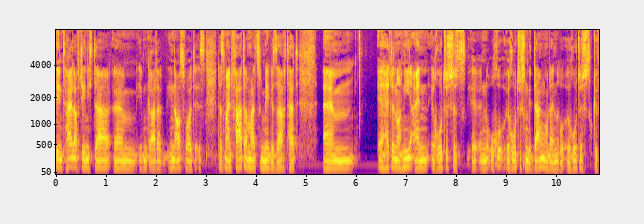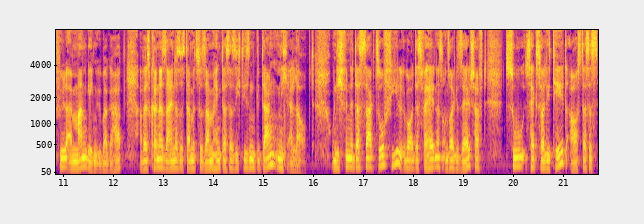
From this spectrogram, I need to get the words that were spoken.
den Teil, auf den ich da ähm, eben gerade hinaus wollte, ist, dass mein Vater mal zu mir gesagt hat, ähm, er hätte noch nie ein erotisches, äh, einen erotischen Gedanken oder ein erotisches Gefühl einem Mann gegenüber gehabt. Aber es könne sein, dass es damit zusammenhängt, dass er sich diesen Gedanken nicht erlaubt. Und ich finde, das sagt so viel über das Verhältnis unserer Gesellschaft zu Sexualität aus, dass es,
